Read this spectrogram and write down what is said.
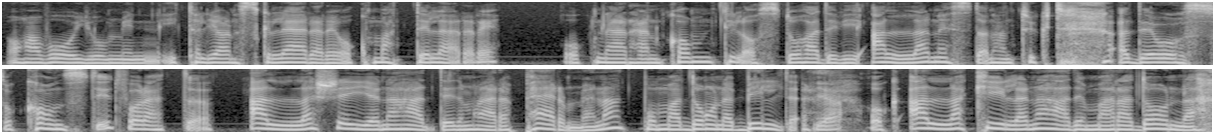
Och han var ju min italienska lärare och mattelärare. Och när han kom till oss, då hade vi alla nästan, han tyckte att det var så konstigt för att eh, alla tjejerna hade de här pärmarna på Madonna-bilder. Ja. Och alla killarna hade Maradona.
